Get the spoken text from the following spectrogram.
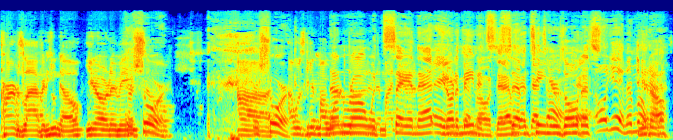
Perm's laughing, he know, you know what I mean? For sure. So, uh, For sure. I was getting my Nothing work wrong done, with and then my saying dad- that. You know what I mean? It's that. That was at that 17 years old. Yeah. That's Oh, yeah, nothing wrong you know. that.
